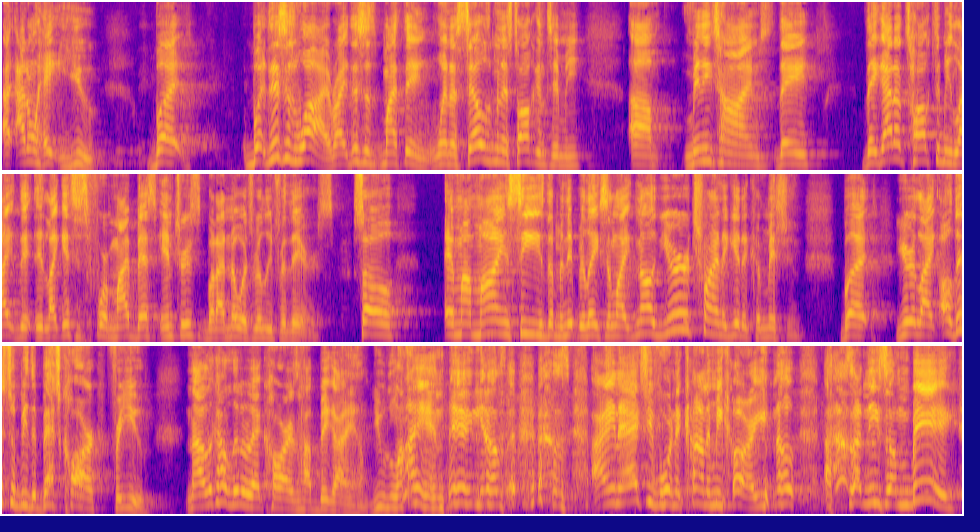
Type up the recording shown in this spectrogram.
I, I don't hate you, but, but this is why, right? This is my thing. When a salesman is talking to me, um, many times they, they got to talk to me like, the, like this is for my best interest, but I know it's really for theirs. So, and my mind sees the manipulation like, no, you're trying to get a commission, but you're like, oh, this would be the best car for you. Now look how little that car is, how big I am. You lying, man. You know, I ain't asked you for an economy car. You know, I need something big.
